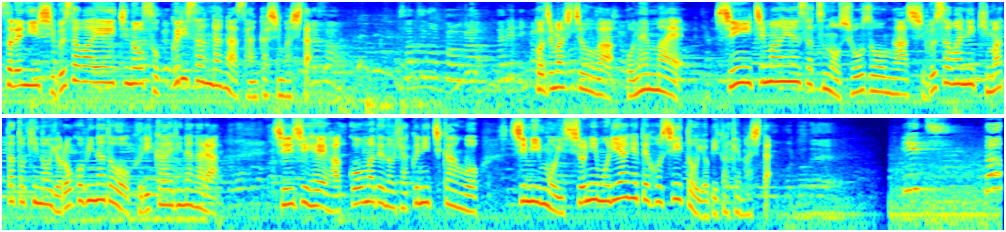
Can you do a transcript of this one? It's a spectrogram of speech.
それに渋沢栄一のそっくりさんらが参加しました。小島市長は5年前新一万円札の肖像が渋沢に決まった時の喜びなどを振り返りながら新紙幣発行までの100日間を市民も一緒に盛り上げてほしいと呼びかけました。1どうぞ。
